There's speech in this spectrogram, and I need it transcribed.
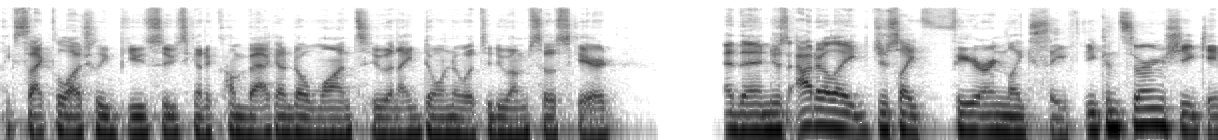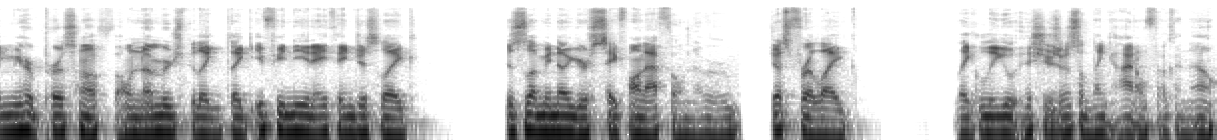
like psychologically abusive. He's gonna come back. And I don't want to, and I don't know what to do. I'm so scared." And then just out of like just like fear and like safety concerns, she gave me her personal phone number. She'd be like, like if you need anything, just like just let me know you're safe on that phone number, just for like like legal issues or something. I don't fucking know.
